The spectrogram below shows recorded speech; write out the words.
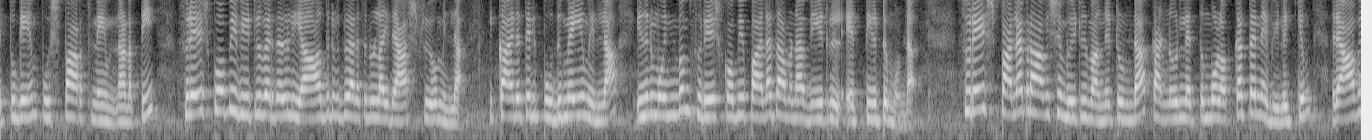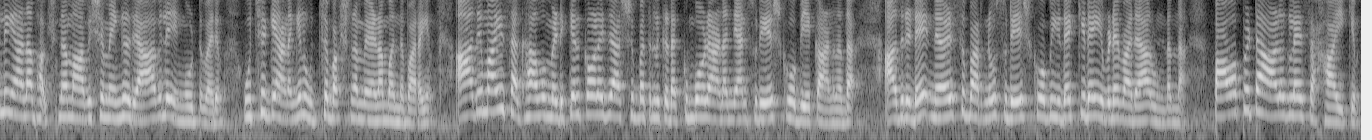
എത്തുകയും പുഷ്പാർച്ചനയും നടത്തി. സുരേഷ് ഗോപി വീട്ടിൽ വരുന്നതിൽ യാതൊരുവിധ തരത്തിലുള്ള രാഷ്ട്രീയവുമില്ല. ഇക്കാര്യത്തിൽ പുതുമയുമില്ല. ഇതിനു മുൻപും സുരേഷ് ഗോപി പലതവണ വീട്ടിൽ എത്തിയിട്ടുമുണ്ട്. സുരേഷ് പല പ്രാവശ്യം വീട്ടിൽ വന്നിട്ടുണ്ട്. കണ്ണൂരിൽ എത്തുമ്പോൾ ഒക്കെ തന്നെ വിളിക്കും. രാവിലെയാണ് ഭക്ഷണം ആവശ്യമെങ്കിൽ രാവിലെ ഇങ്ങോട്ട് വരും. ഉച്ചയ്ക്കാണെങ്കിൽ ഉച്ചഭക്ഷണം വേണമെന്ന് പറയും. ആദ്യമായി സഖാവ് മെഡിക്കൽ കോളേജ് ആശുപത്രിയിൽ കിടക്കുമ്പോഴാണ് ഞാൻ സുരേഷ് ഗോപിയെ കാണുന്നത്. അതിനിടെ നഴ്സ് പറഞ്ഞു സുരേഷ് ഗോപി ഇടയ്ക്കിടെ ഇവിടെ വരാറുണ്ടെന്ന്. പാവപ്പെട്ട ആളുകളെ സഹായിക്കും.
